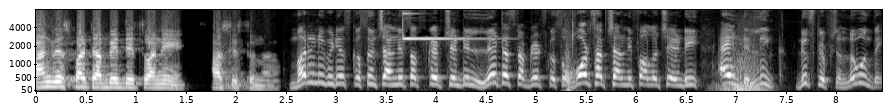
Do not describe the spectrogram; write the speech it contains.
కాంగ్రెస్ పార్టీ అభ్యర్థిత్వాన్ని ఆశిస్తున్నాను. మరిన్ని వీడియోస్ కోసం ఛానల్ సబ్స్క్రైబ్ చేయండి. లేటెస్ట్ అప్డేట్స్ కోసం వాట్సాప్ ఛానల్ ఫాలో చేయండి. అండ్ లింక్ డిస్క్రిప్షన్లో ఉంది.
